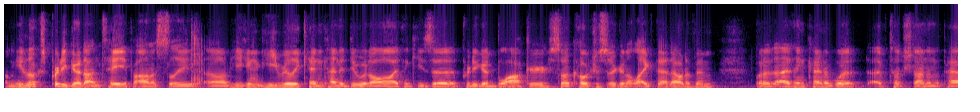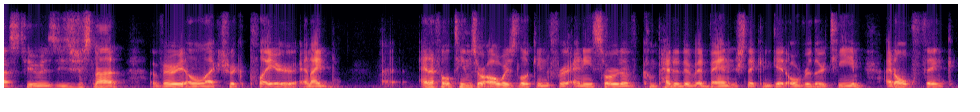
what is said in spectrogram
um, he looks pretty good on tape, honestly. Um, he can he really can kind of do it all. I think he's a pretty good blocker, so coaches are gonna like that out of him. But I think kind of what I've touched on in the past too is he's just not a very electric player, and I NFL teams are always looking for any sort of competitive advantage they can get over their team. I don't think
